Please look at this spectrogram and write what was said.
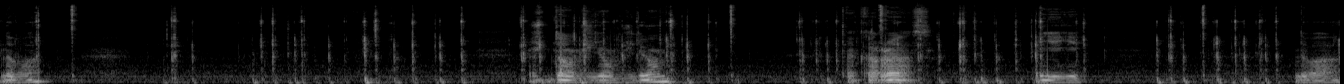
два. Ждем, ждем, ждем. Так, раз. Ей-ей. Два.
